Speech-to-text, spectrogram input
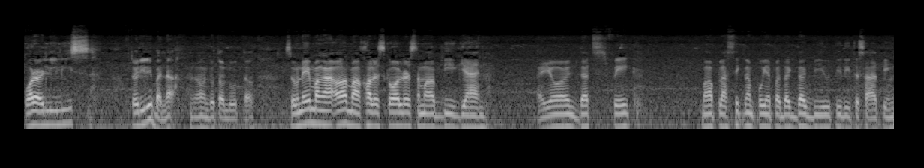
water lilies. Water lily ba na? Ano, luto-luto. So, na yung mga, oh, mga colors colors na mga big yan. Ayun, that's fake. Mga plastic lang po yan, padagdag beauty dito sa ating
